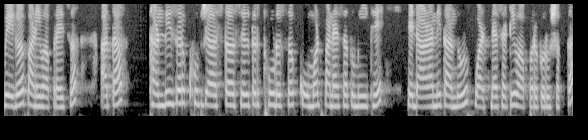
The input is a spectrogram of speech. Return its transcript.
वेगळं पाणी वापरायचं. आता थंडी जर खूप जास्त असेल तर थोडंसं कोमट पाण्याचा तुम्ही इथे हे डाळ आणि तांदूळ वाटण्यासाठी वापर करू शकता.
